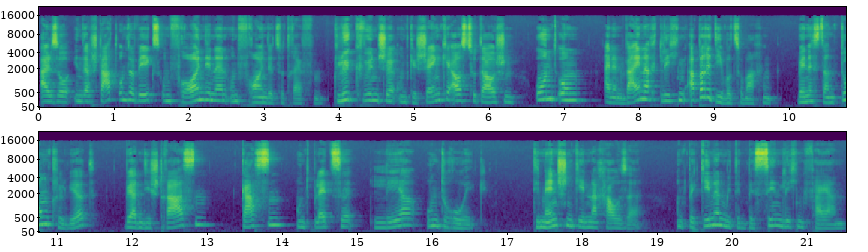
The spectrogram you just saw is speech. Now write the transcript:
also in der Stadt unterwegs, um Freundinnen und Freunde zu treffen, Glückwünsche und Geschenke auszutauschen und um einen weihnachtlichen Aperitivo zu machen. Wenn es dann dunkel wird, werden die Straßen, Gassen und Plätze leer und ruhig. Die Menschen gehen nach Hause und beginnen mit dem besinnlichen Feiern.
